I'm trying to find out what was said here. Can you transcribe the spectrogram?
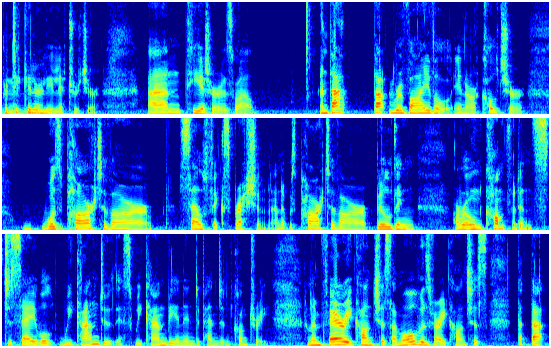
particularly literature and theatre as well. And that, that revival in our culture was part of our self expression and it was part of our building our own confidence to say, well, we can do this, we can be an independent country. And I'm very conscious, I'm always very conscious that that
